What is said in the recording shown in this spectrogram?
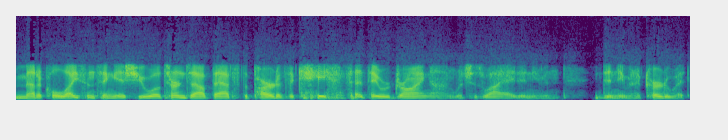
medical licensing issue. Well, it turns out that's the part of the case that they were drawing on, which is why I didn't even didn't even occur to it.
